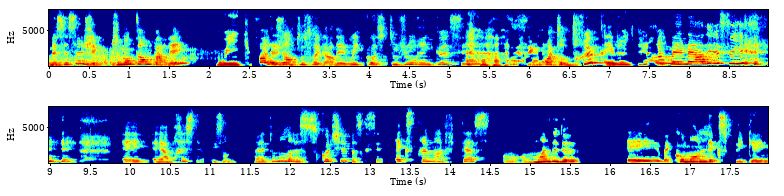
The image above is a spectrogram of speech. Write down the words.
mais c'est ça, je m'entends parler. Oui. Tu vois les gens tous regarder. Oui, cause toujours rien que c'est quoi ton truc? Et eh oui. Non, mais, mais allez essayer. Et, et après, ils ont, ben, tout le monde reste scotché parce que c'est extrêmement efficace en, moins de deux. Et ben, comment l'expliquer?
